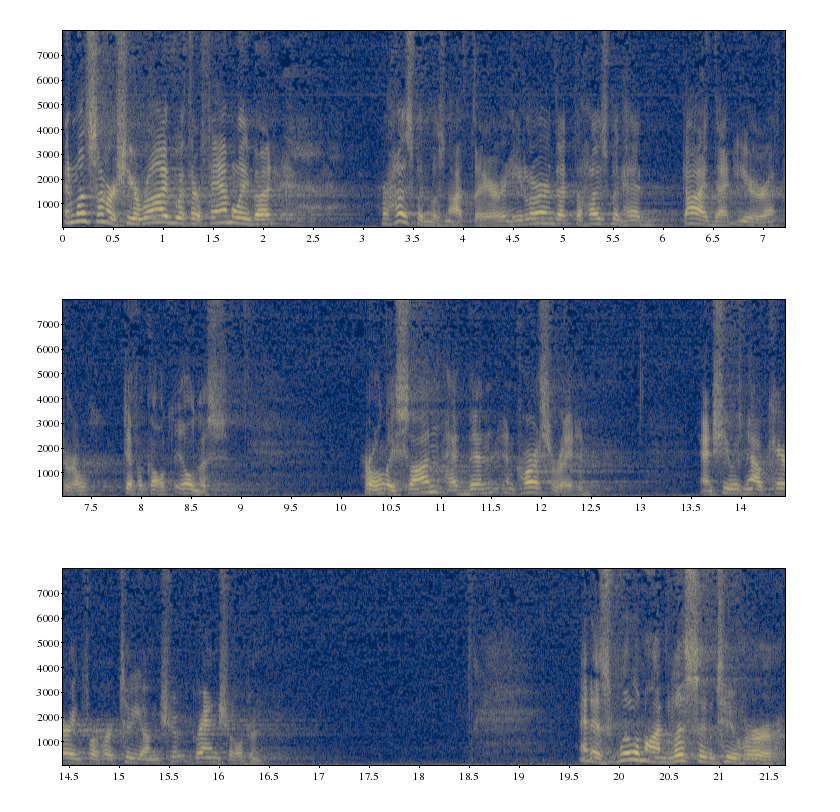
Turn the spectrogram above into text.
And one summer she arrived with her family, but her husband was not there, and he learned that the husband had died that year after a difficult illness. Her only son had been incarcerated, and she was now caring for her two young ch- grandchildren. And as Willimon listened to her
